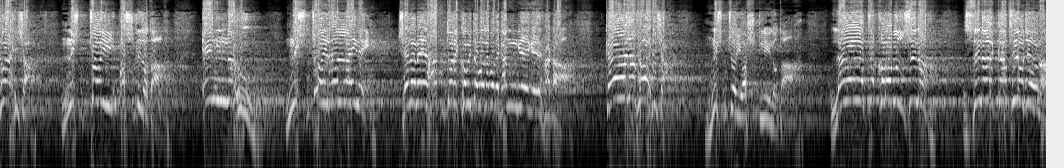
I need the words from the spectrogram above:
ফাহিশা নিশ্চয়ই অশ্লীলতা। ইন্নাহু নিশ্চয় রেল লাইনে ছেলে মেয়ে হাত ধরে কবিতা বলে বলে গান গেয়ে গেয়ে হাঁটা। কেন ফাহিশা নিশ্চয়ই অশ্লীলতা। জিনার কাছেও যেও না।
